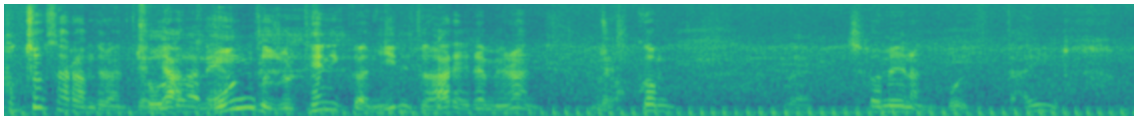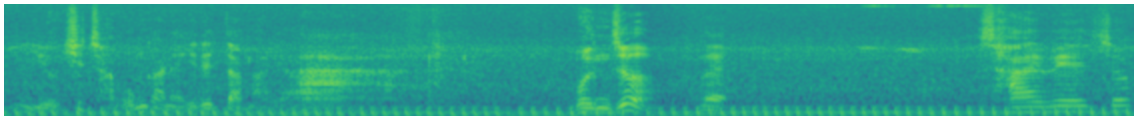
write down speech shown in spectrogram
북측 사람들한테 야. 돈 더 줄 테니까 일 더 하라 이러면은 네. 조금 네. 처음에는 뭐 이따위 역시 자본가네 이랬단 말이야. 아. 먼저 네. 사회적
